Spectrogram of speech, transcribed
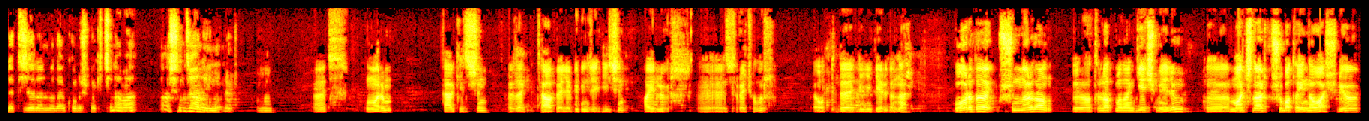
neticelenmeden konuşmak için ama aşılacağına inanıyorum. Evet. Umarım herkes için özellikle TFL birinci ligi için hayırlı bir e, süreç olur. Ve ODTÜ'de ligi geri döner. Bu arada şunları da e, hatırlatmadan geçmeyelim. E, maçlar Şubat ayında başlıyor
